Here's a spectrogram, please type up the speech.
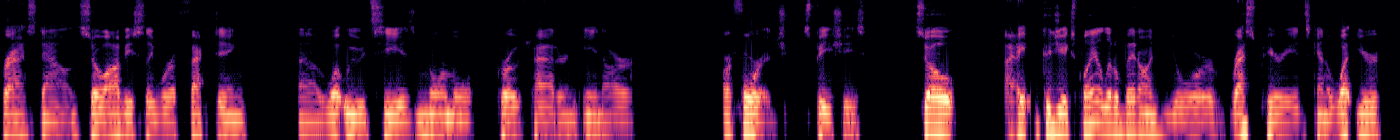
grass down. So obviously we're affecting uh, what we would see as normal growth pattern in our our forage species. So I could you explain a little bit on your rest periods, kind of what you're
